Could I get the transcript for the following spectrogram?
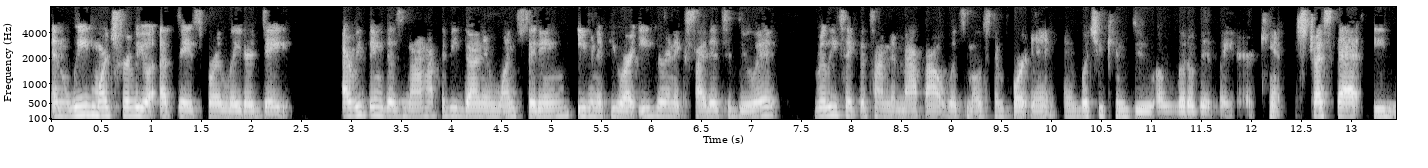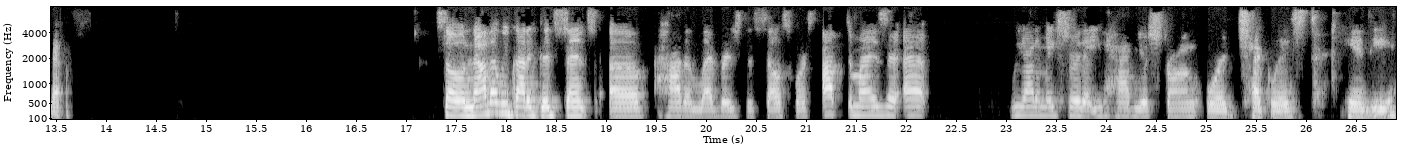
and leave more trivial updates for a later date. Everything does not have to be done in one sitting, even if you are eager and excited to do it. Really take the time to map out what's most important and what you can do a little bit later. Can't stress that enough. So now that we've got a good sense of how to leverage the Salesforce Optimizer app, we got to make sure that you have your strong org checklist handy.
